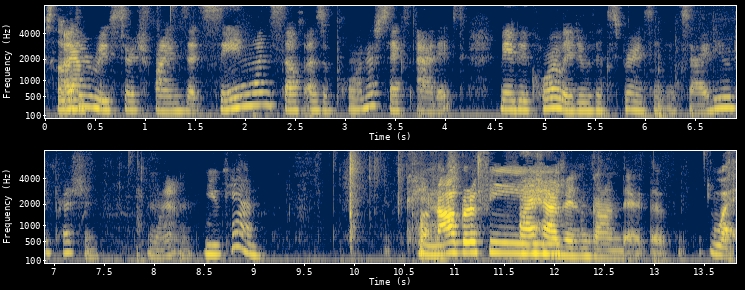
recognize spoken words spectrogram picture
Slow down. Other research finds that seeing oneself as a porn or sex addict may be correlated with experiencing anxiety or depression. Wow. You can. Okay. Pornography. I haven't gone there though. What?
